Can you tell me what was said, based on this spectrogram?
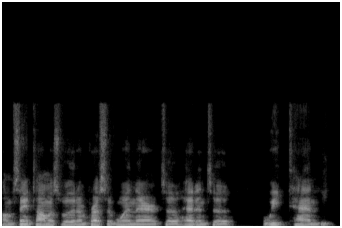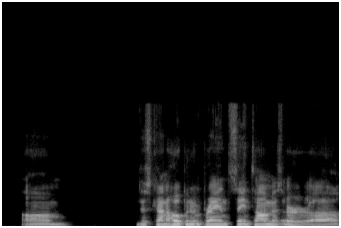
Um, St. Thomas with an impressive win there to head into week 10. Um, just kind of hoping and praying St. Thomas or uh,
